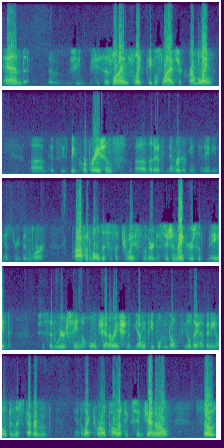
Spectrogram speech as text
and uh, she she says lines like "People's lives are crumbling." Uh, it's these big corporations uh, that have never in Canadian history been more profitable. This is a choice that our decision makers have made. She said we're seeing a whole generation of young people who don't feel they have any hope in this government and electoral politics in general. So,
